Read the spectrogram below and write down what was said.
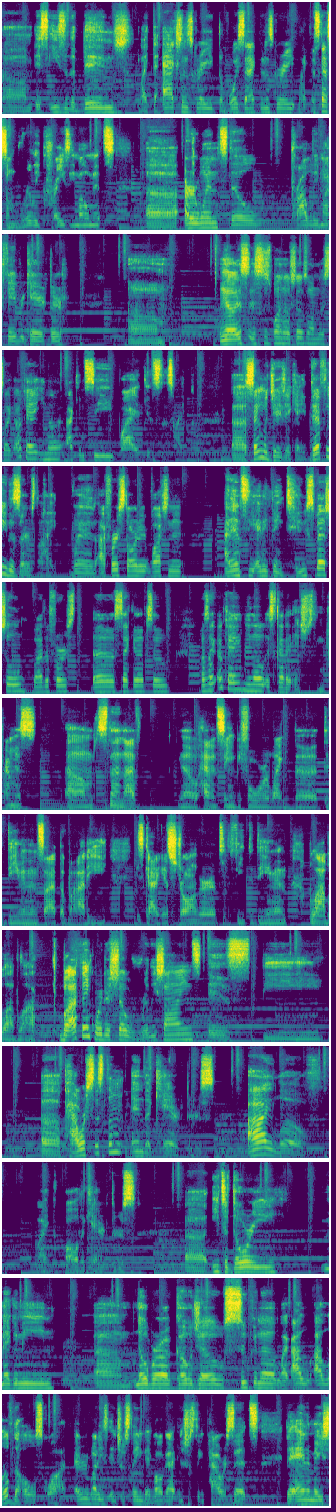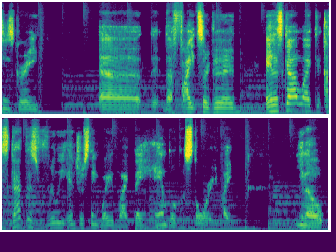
Um, it's easy to binge. Like the action's great, the voice acting is great. Like it's got some really crazy moments. Uh, Erwin still probably my favorite character. Um, you know, it's, it's just one of those shows I'm just like, okay, you know, I can see why it gets this hype. Uh, same with JJK, definitely deserves the hype. When I first started watching it, I didn't see anything too special by the first, uh, second episode. I was like, okay, you know, it's got an interesting premise. Um, it's nothing I've, you know, haven't seen before, like the the demon inside the body. He's got to get stronger to defeat the demon. Blah blah blah. But I think where this show really shines is the uh, power system and the characters. I love like all the characters. Uh, Itadori, Megumi, um, Nobara, Gojo, Sukuna. Like I, I love the whole squad. Everybody's interesting. They've all got interesting power sets. The animation's great. Uh, the, the fights are good, and it's got like it's got this really interesting way like they handle the story. Like, you know,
